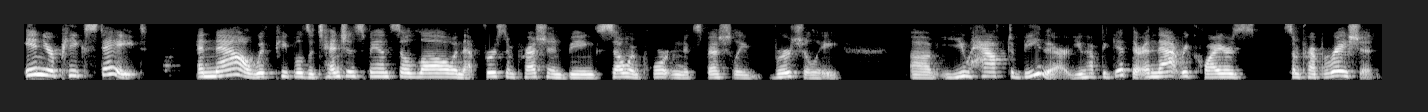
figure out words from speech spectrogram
in your peak state. And now, with people's attention span so low and that first impression being so important, especially virtually, uh, you have to be there. You have to get there. And that requires some preparation.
